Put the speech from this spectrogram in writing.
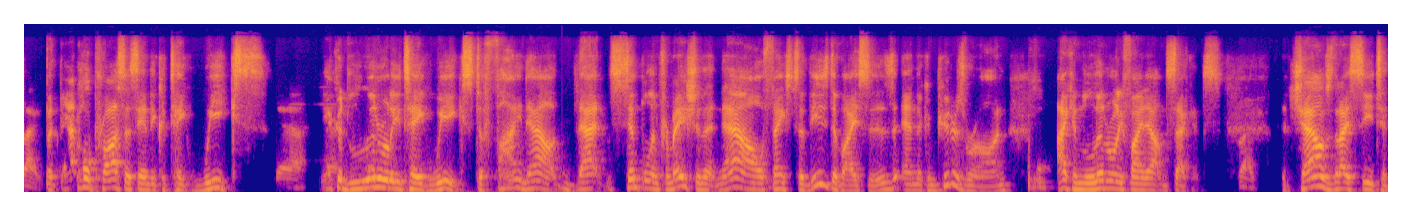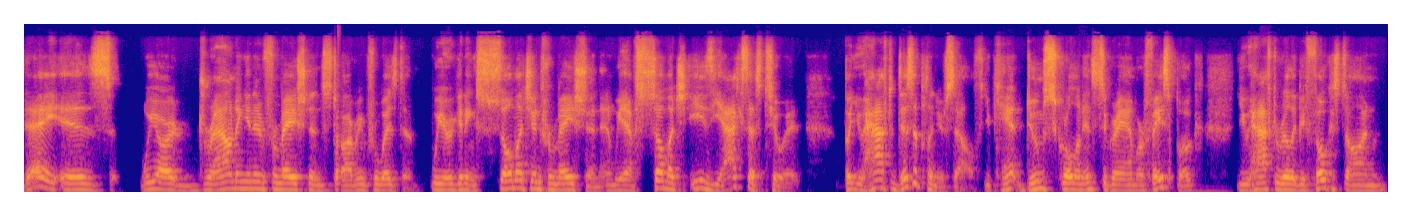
Right. But that whole process, Andy, could take weeks. Yeah, yeah. It could literally take weeks to find out that simple information that now, thanks to these devices and the computers we're on, I can literally find out in seconds. Right. The challenge that I see today is we are drowning in information and starving for wisdom. We are getting so much information and we have so much easy access to it, but you have to discipline yourself. You can't doom scroll on Instagram or Facebook. You have to really be focused on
